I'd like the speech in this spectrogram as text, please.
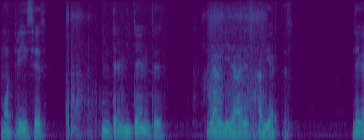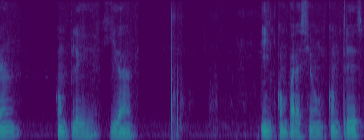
motrices, intermitentes, de habilidades abiertas, de gran complejidad y comparación con tres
